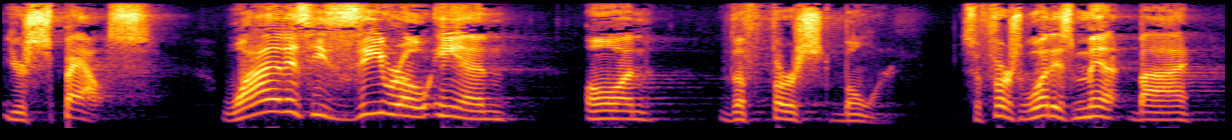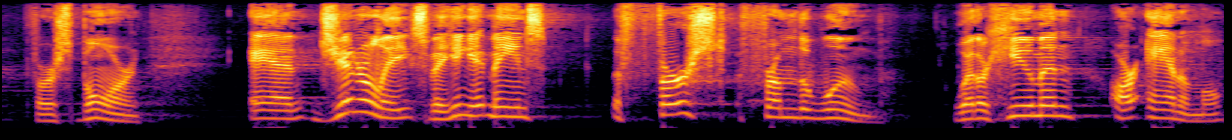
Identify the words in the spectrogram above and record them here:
your spouse. Why does he zero in on the firstborn? So, first, what is meant by firstborn? And generally speaking, it means the first from the womb, whether human or animal.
